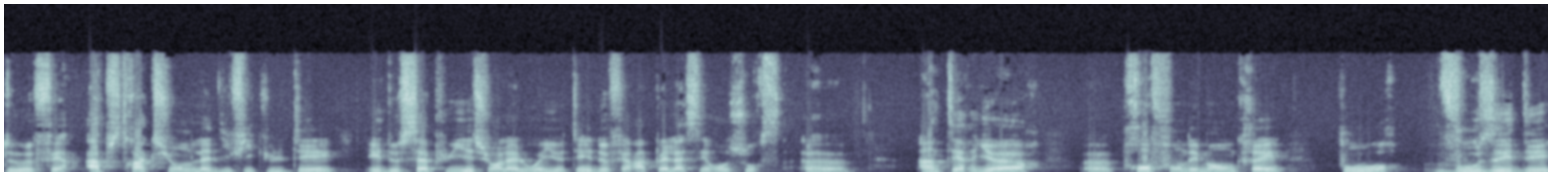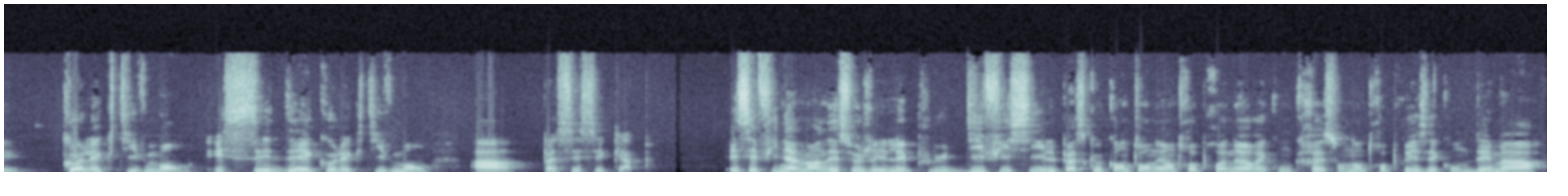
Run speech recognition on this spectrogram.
de faire abstraction de la difficulté et de s'appuyer sur la loyauté, de faire appel à ces ressources euh, intérieures euh, profondément ancrées pour vous aider collectivement et s'aider collectivement à passer ces caps. Et c'est finalement un des sujets les plus difficiles parce que quand on est entrepreneur et qu'on crée son entreprise et qu'on démarre,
